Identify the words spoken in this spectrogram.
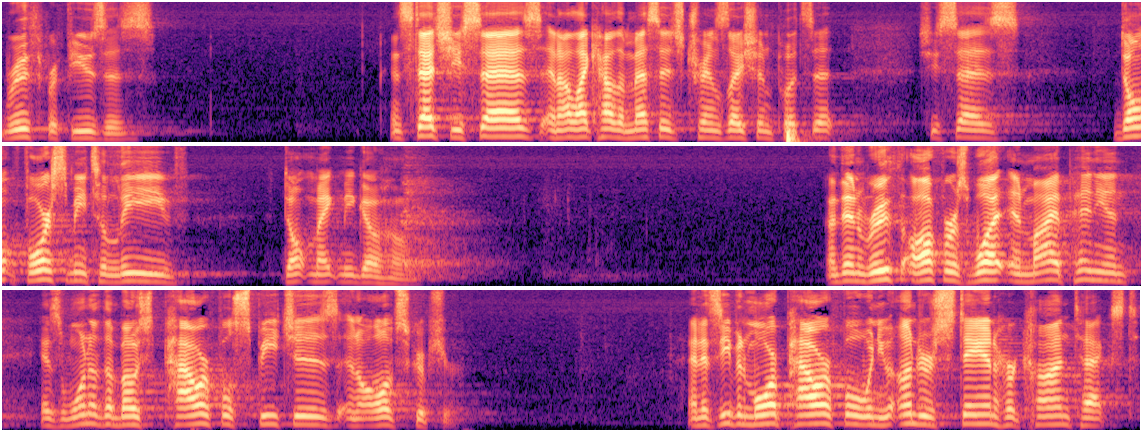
Ruth refuses. Instead, she says, and I like how the message translation puts it she says, Don't force me to leave, don't make me go home. And then Ruth offers what, in my opinion, is one of the most powerful speeches in all of Scripture. And it's even more powerful when you understand her context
